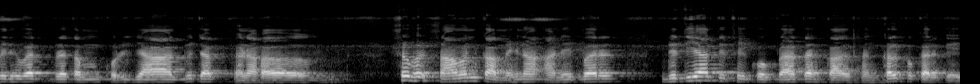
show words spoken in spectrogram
विधिवत व्रतम कुर्याद्विचक्षण शुभ श्रावण का महीना आने पर द्वितीय तिथि को प्रातः काल संकल्प करके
